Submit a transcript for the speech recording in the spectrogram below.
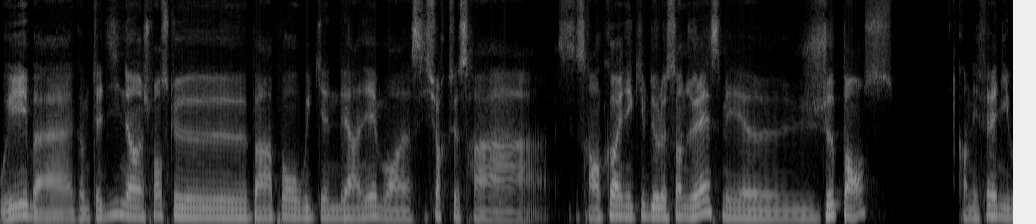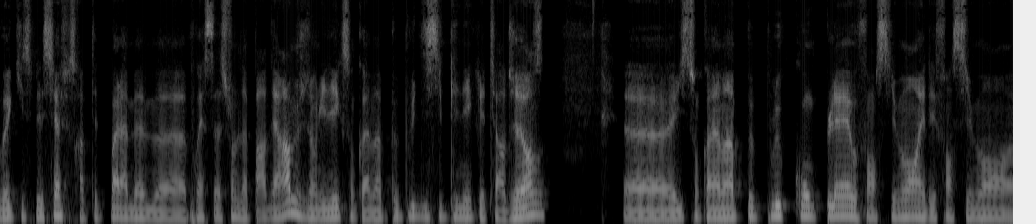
Oui, bah comme tu as dit, non, je pense que par rapport au week-end dernier, bon, c'est sûr que ce sera, ce sera encore une équipe de Los Angeles, mais euh, je pense qu'en effet, au niveau équipe spéciale, ce sera peut-être pas la même euh, prestation de la part des Rams. J'ai dans l'idée qu'ils sont quand même un peu plus disciplinés que les Chargers. Euh, ils sont quand même un peu plus complets offensivement et défensivement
